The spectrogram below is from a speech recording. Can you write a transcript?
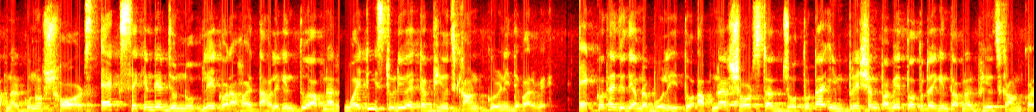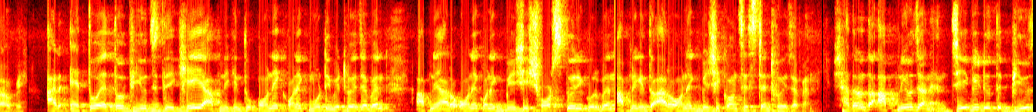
আপনার কোনো শর্টস এক সেকেন্ডের জন্য প্লে করা হয়, তাহলে কিন্তু আপনার ওয়াইটি স্টুডিও একটা ভিউজ কাউন্ট করে নিতে পারবে। এক কথায় যদি আমরা বলি, তো আপনার শর্টসটা যতটা ইমপ্রেশন পাবে, ততটাই কিন্তু আপনার ভিউজ কাউন্ট করা হবে। আর এত এত ভিউজ দেখে আপনি কিন্তু অনেক অনেক মোটিভেট হয়ে যাবেন। আপনি আরও অনেক অনেক বেশি শর্টস তৈরি করবেন। আপনি কিন্তু আরও অনেক বেশি কনসিস্টেন্ট হয়ে যাবেন। সাধারণত আপনিও জানেন, যে ভিডিওতে ভিউজ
